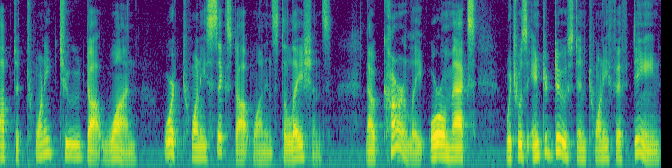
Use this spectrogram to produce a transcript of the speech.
up to 22.1 or 26.1 installations. Now currently, AuroMax, which was introduced in 2015,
